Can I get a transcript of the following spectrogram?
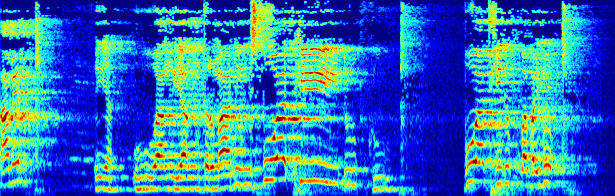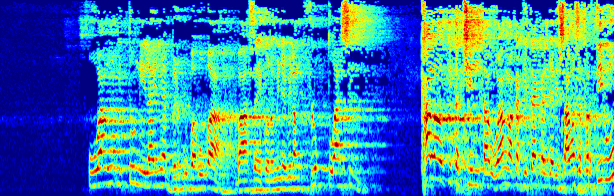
Amin. Iya, uang yang termanis buat hidupku. Buat hidup Bapak Ibu. Uang itu nilainya berubah-ubah. Bahasa ekonominya bilang fluktuasi. Kalau kita cinta uang, maka kita akan jadi sama seperti u,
